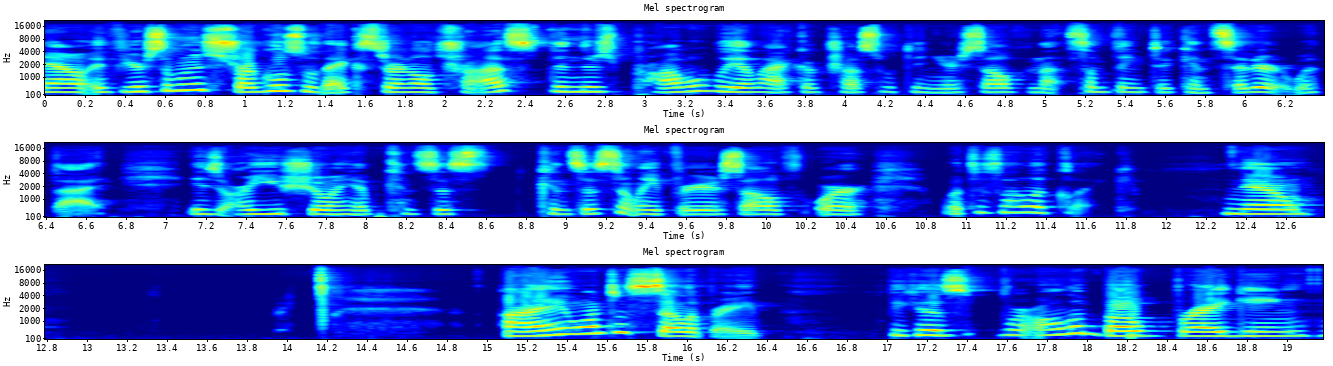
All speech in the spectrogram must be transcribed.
Now, if you're someone who struggles with external trust, then there's probably a lack of trust within yourself, and that's something to consider with that. Is are you showing up consist- consistently for yourself, or what does that look like? Now, I want to celebrate because we're all about bragging,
